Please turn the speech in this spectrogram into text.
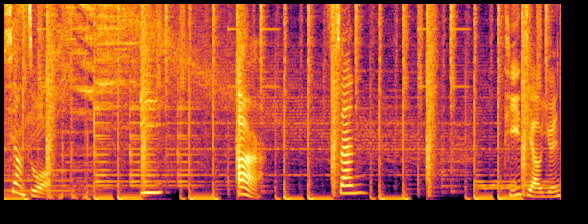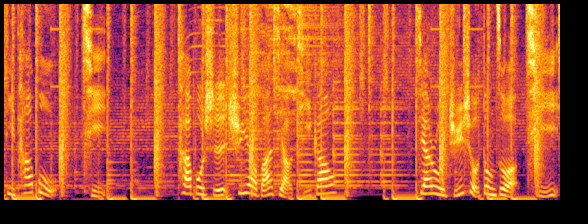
向左一、二、三，提脚原地踏步起，踏步时需要把脚提高。加入举手动作起，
